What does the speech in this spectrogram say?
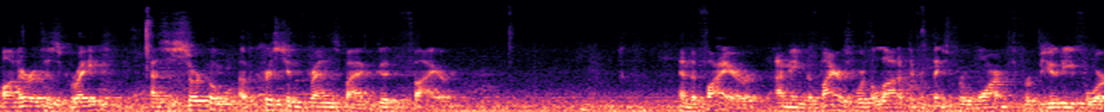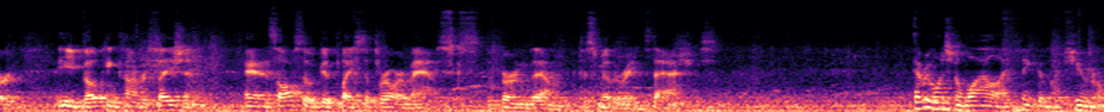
on earth as great as a circle of Christian friends by a good fire?" And the fire, I mean, the fire is worth a lot of different things for warmth, for beauty, for evoking conversation. And it's also a good place to throw our masks, to burn them to smithereens, to ashes. Every once in a while, I think of my funeral,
